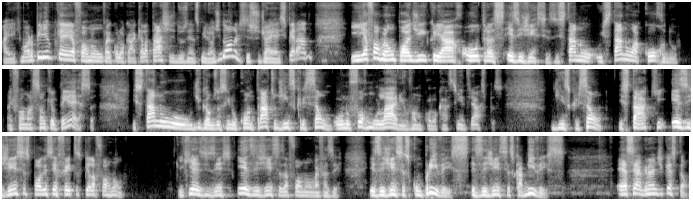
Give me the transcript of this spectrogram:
Aí é que mora o perigo, porque aí a Fórmula 1 vai colocar aquela taxa de 200 milhões de dólares, isso já é esperado, e a Fórmula 1 pode criar outras exigências. Está no, está no acordo, a informação que eu tenho é essa. Está no, digamos assim, no contrato de inscrição, ou no formulário, vamos colocar assim, entre aspas, de inscrição, está que exigências podem ser feitas pela Fórmula 1. E que exigências, a Fórmula 1 vai fazer? Exigências cumpríveis? Exigências cabíveis? Essa é a grande questão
